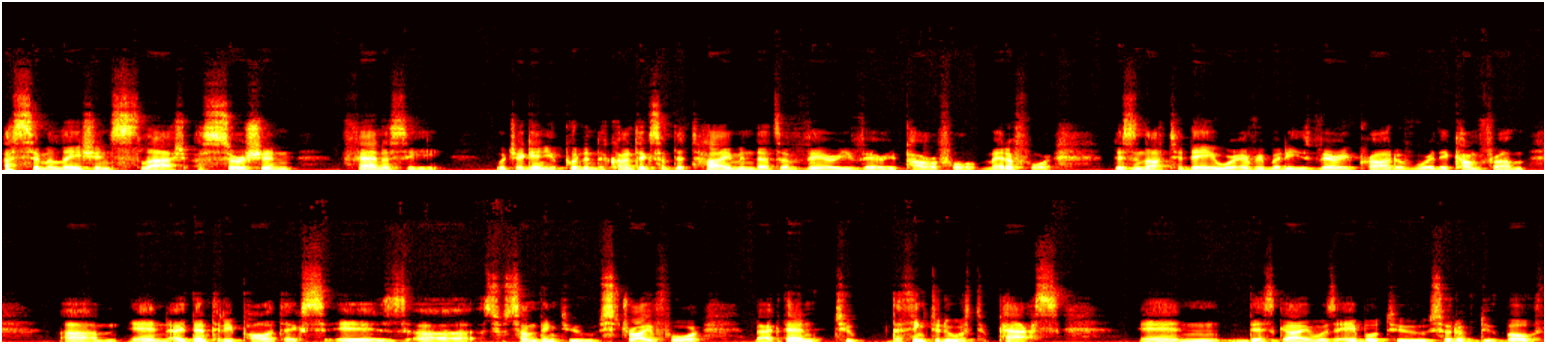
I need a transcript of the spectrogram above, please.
assimilation slash assertion fantasy, which again you put in the context of the time, and that's a very, very powerful metaphor. This is not today where everybody is very proud of where they come from Um, and identity politics is uh, something to strive for. Back then, to the thing to do was to pass, and this guy was able to sort of do both.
